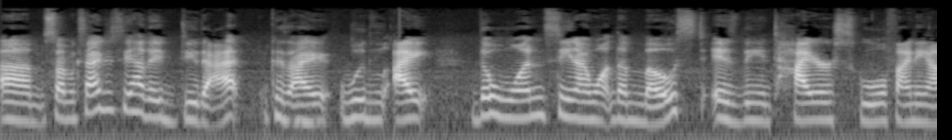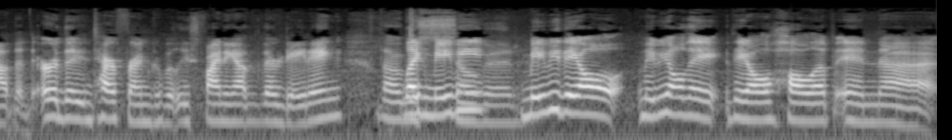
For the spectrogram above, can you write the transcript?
Um, so I'm excited to see how they do that because I Mm-hmm. would I the one scene I want the most is the entire school finding out that or the entire friend group at least finding out that they're dating. That would like be maybe so good. maybe they all maybe all they they all haul up in uh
